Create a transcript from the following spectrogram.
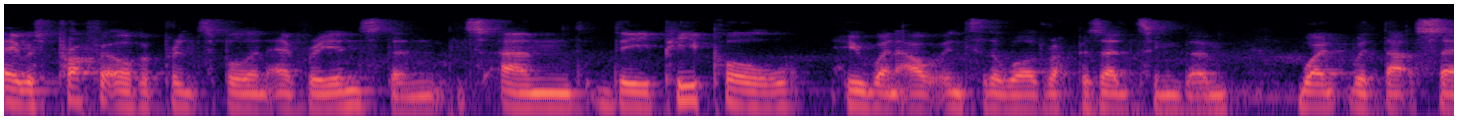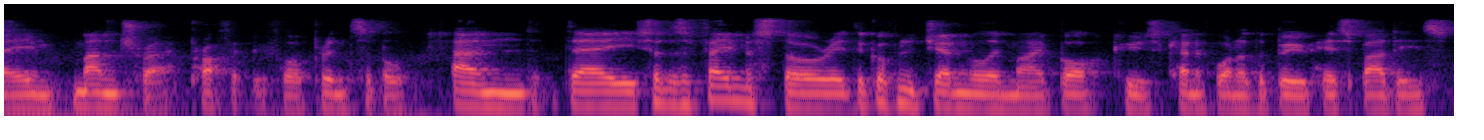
it was profit over principle in every instance, and the people who went out into the world representing them went with that same mantra, profit before principle. And they so there's a famous story. The Governor General in my book, who's kind of one of the Boo Hiss baddies,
